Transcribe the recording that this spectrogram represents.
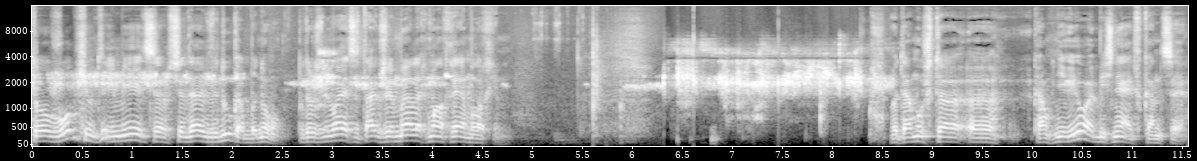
то, в общем-то, имеется всегда в виду, как бы, ну, подразумевается также Мелех Малхе Малахим. Потому что, э, как книга его объясняет в конце,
